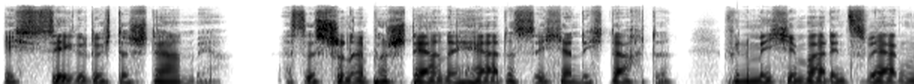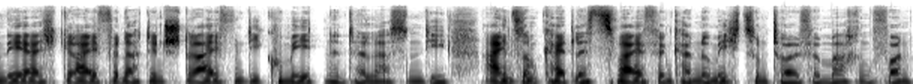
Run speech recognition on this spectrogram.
Ich segel durch das Sternmeer. Es ist schon ein paar Sterne her, dass ich an dich dachte. Fühle mich immer den Zwergen näher, ich greife nach den Streifen, die Kometen hinterlassen. Die Einsamkeit lässt zweifeln, kann nur mich zum Teufel machen, von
